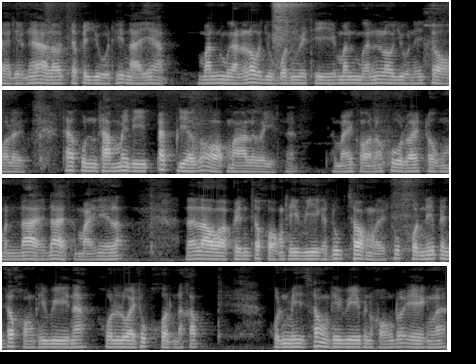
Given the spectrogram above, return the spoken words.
แต่เดี๋ยวนี้เราจะไปอยู่ที่ไหนอะมันเหมือนเราอยู่บนเวที มันเหมือนเราอยู่ในจอเลย ถ้าคุณทำไม่ดีแป๊บเดียวก็ออกมาเลยนะสมัยก่อนเราพูดไว้ตรงมันได้ได้สมัยนี้ละแล้วเราอะเป็นเจ้าของทีวีกันทุกช่องเลย ทุกคนนี้เป็นเจ้าของทีวีนะคนรวยทุกคนนะครับคุณมีช่องทีวีเป็นของตัวเองนะ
